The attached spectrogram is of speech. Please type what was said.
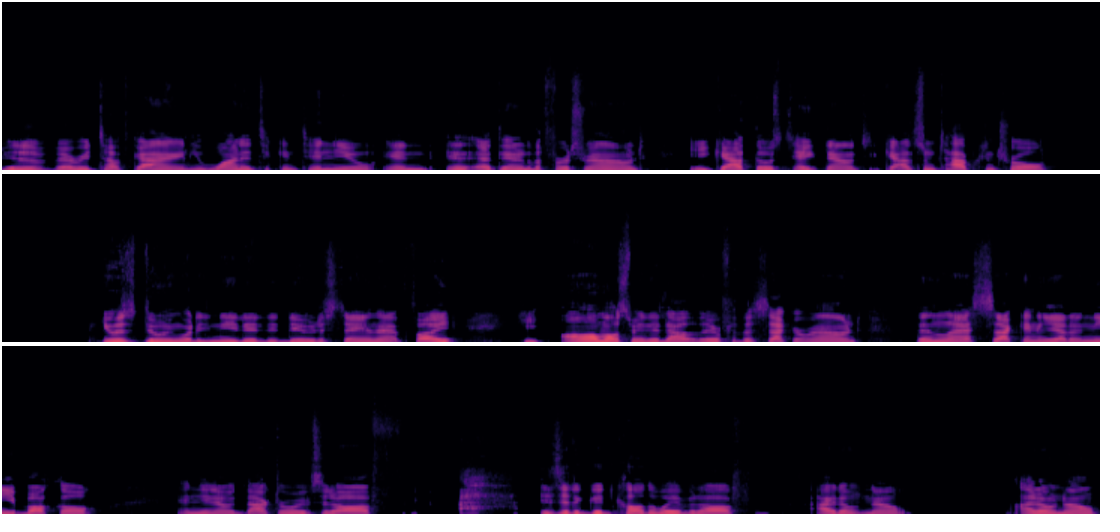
is a very tough guy, and he wanted to continue. And at the end of the first round, he got those takedowns. He got some top control. He was doing what he needed to do to stay in that fight. He almost made it out there for the second round. Then last second, he had a knee buckle, and you know, doctor waves it off. Is it a good call to wave it off? I don't know. I don't know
